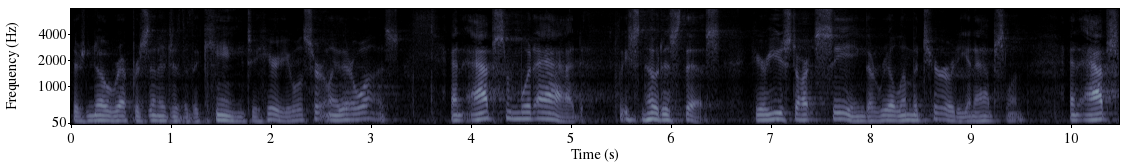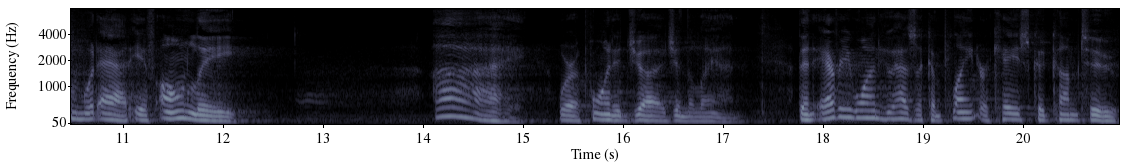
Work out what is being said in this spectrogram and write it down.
There's no representative of the king to hear you. Well, certainly there was. And Absalom would add, please notice this. Here you start seeing the real immaturity in Absalom. And Absalom would add, if only I were appointed judge in the land, then everyone who has a complaint or case could come to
